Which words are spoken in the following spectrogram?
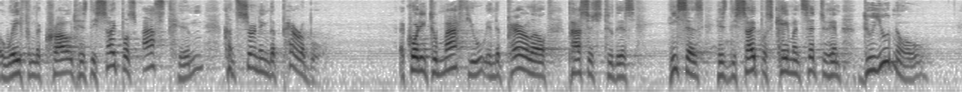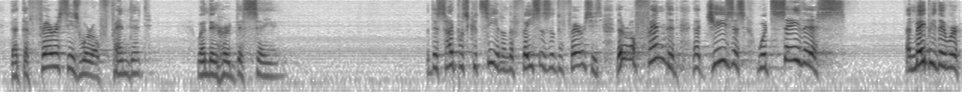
away from the crowd, his disciples asked him concerning the parable. According to Matthew, in the parallel passage to this, he says, His disciples came and said to him, Do you know that the Pharisees were offended when they heard this saying? The disciples could see it on the faces of the Pharisees. They're offended that Jesus would say this. And maybe they were,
